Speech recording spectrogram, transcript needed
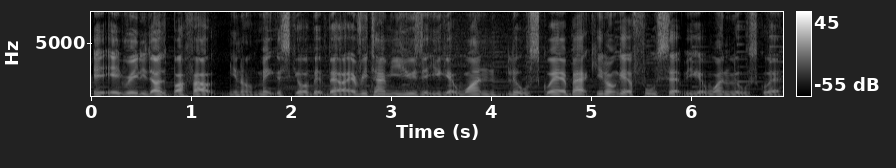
It, it really does buff out, you know, make the skill a bit better. Every time you use it, you get one little square back. You don't get a full set, but you get one little square.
